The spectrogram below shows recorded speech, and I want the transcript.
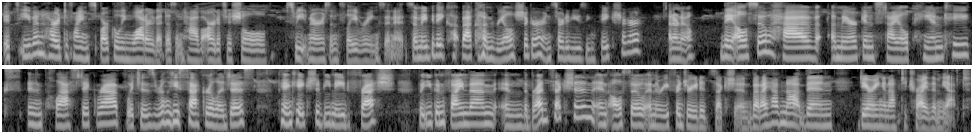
It's even hard to find sparkling water that doesn't have artificial sweeteners and flavorings in it. So maybe they cut back on real sugar and started using fake sugar. I don't know. They also have American style pancakes in plastic wrap, which is really sacrilegious. Pancakes should be made fresh, but you can find them in the bread section and also in the refrigerated section. But I have not been daring enough to try them yet.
